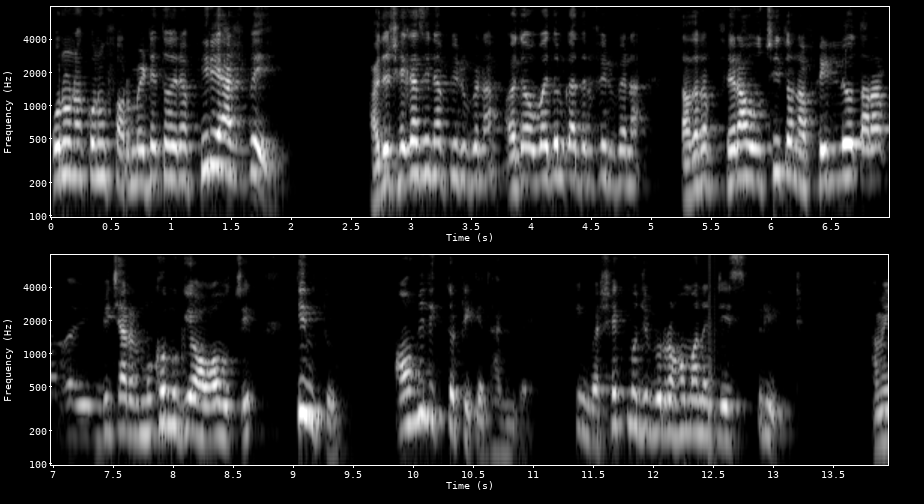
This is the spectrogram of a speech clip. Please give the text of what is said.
কোনো না কোনো ফরম্যাটে তো এরা ফিরে আসবেই। হয়তো শেখ হাসিনা ফিরবে না, হয়তো ওবায়দুল কাদের ফিরবে না। তাদের ফেরা উচিত না, ফিরলেও তারা বিচারের মুখোমুখি হওয়া উচিত। কিন্তু আওয়ামী লীগ তো টিকে থাকবে, কিংবা শেখ মুজিবুর রহমানের যে স্পিরিট আমি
